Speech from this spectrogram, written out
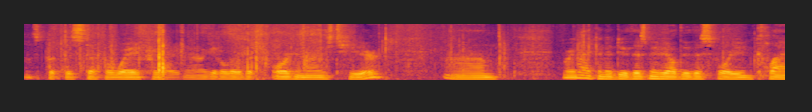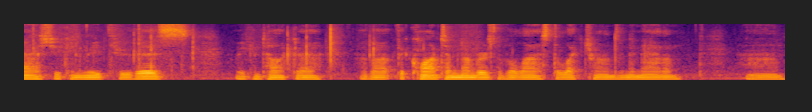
Let's put this stuff away for right now. Get a little bit organized here. Um, we're not going to do this. Maybe I'll do this for you in class. You can read through this. We can talk uh, about the quantum numbers of the last electrons in an atom. Um,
